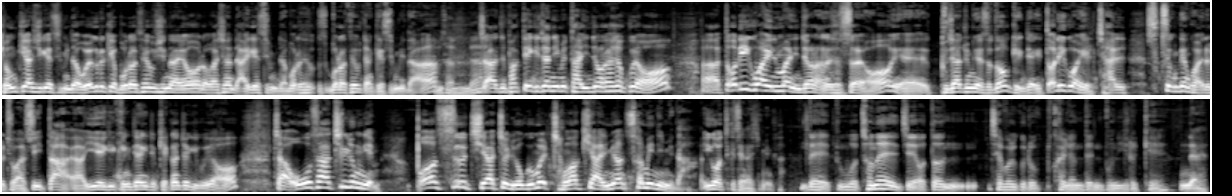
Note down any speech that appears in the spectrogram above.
경기하시겠습니다. 왜 그렇게 몰아 세우시나요? 라고 하셨는데 알겠습니다. 몰아, 몰아 세우지 않겠습니다. 감사합니다. 자, 지금 박대 기자님이 다 인정을 하셨고요. 아, 떨이 과일만 인정을 안 하셨어요. 예, 부자 중에서도 굉장히 떨이 과일, 잘 숙성된 과일을 좋아할 수 있다. 아, 이 얘기 굉장히 좀 객관적이고요. 자, 5476님, 버스, 지하철 요금을 정확히 알면 서민입니다. 이거 어떻게 생각하십니까? 네, 뭐 전에 이제 어떤 재벌 그룹 관련된 분이 이렇게 네.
